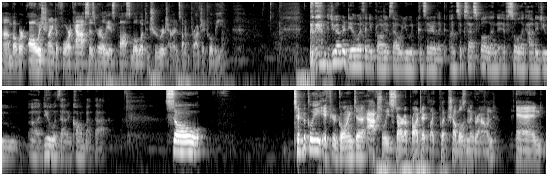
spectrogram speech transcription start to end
Um, but we're always trying to forecast as early as possible what the true returns on a project will be. Did you ever deal with any projects that you would consider like unsuccessful? And if so like how did you uh, deal with that and combat that? So typically if you're going to actually start a project like put shovels in the ground and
